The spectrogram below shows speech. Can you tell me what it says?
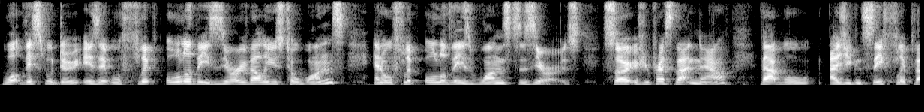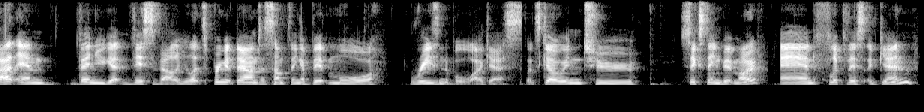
what this will do is it will flip all of these zero values to ones and it will flip all of these ones to zeros. So if you press that now, that will, as you can see, flip that and then you get this value. Let's bring it down to something a bit more reasonable, I guess. Let's go into 16-bit mode and flip this again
